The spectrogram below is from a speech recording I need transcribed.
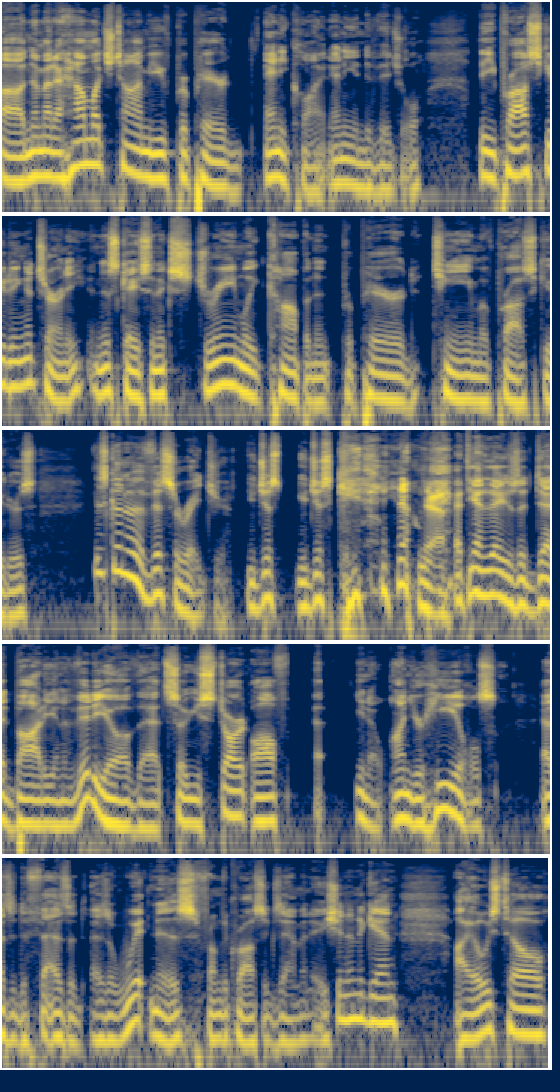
uh, no matter how much time you've prepared any client, any individual, the prosecuting attorney, in this case, an extremely competent, prepared team of prosecutors, is going to eviscerate you. You just you just can't. You know, Yeah. at the end of the day, there's a dead body and a video of that. So you start off, uh, you know, on your heels as a def- as a as a witness from the cross examination. And again, I always tell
